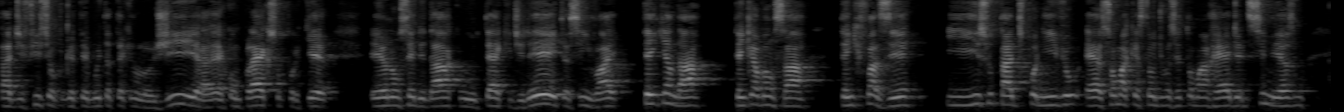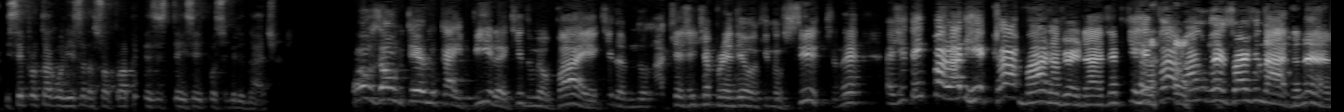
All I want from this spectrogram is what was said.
tá difícil porque tem muita tecnologia, é complexo porque eu não sei lidar com o tech direito, assim vai. Tem que andar, tem que avançar, tem que fazer e isso está disponível. É só uma questão de você tomar rédea de si mesmo e ser protagonista da sua própria existência e possibilidade. Vou usar um termo caipira aqui do meu pai, aqui da, que a gente aprendeu aqui no sítio, né? A gente tem que parar de reclamar, na verdade, né? Porque reclamar não resolve nada, né?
